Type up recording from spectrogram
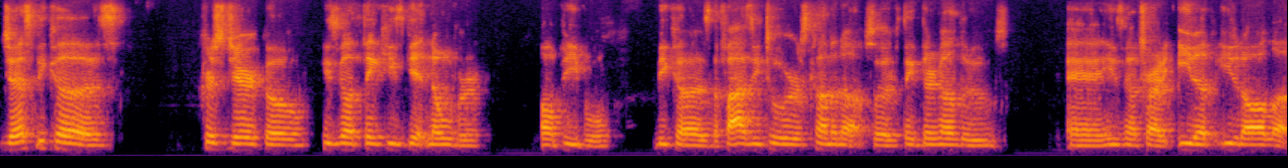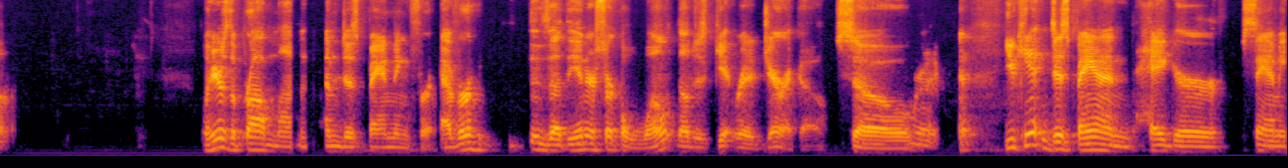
just because Chris Jericho he's gonna think he's getting over on people because the Fozzy tour is coming up, so they think they're gonna lose, and he's gonna try to eat up, eat it all up. Well, here's the problem on them just forever is that the inner circle won't. They'll just get rid of Jericho. So Right. you can't disband Hager, Sammy,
